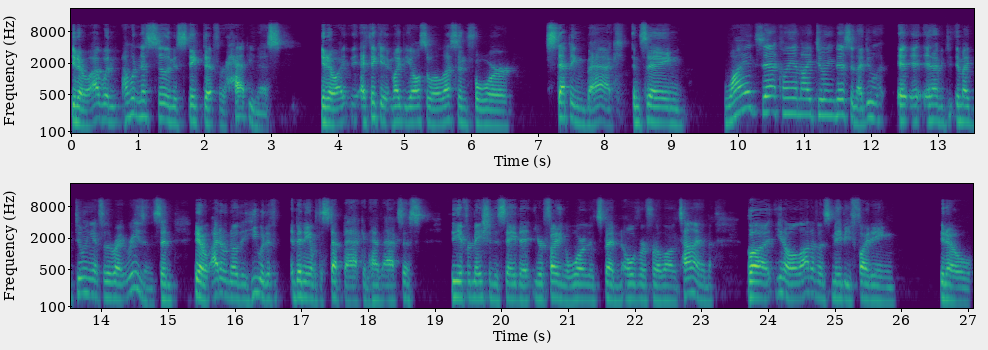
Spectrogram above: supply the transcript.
you know i wouldn't i wouldn't necessarily mistake that for happiness. You know i i think it might be also a lesson for stepping back and saying why exactly am i doing this? And i do and I'm, am i doing it for the right reasons? And you know i don't know that he would have been able to step back and have access the information to say that you're fighting a war that's been over for a long time. But you know a lot of us may be fighting you know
